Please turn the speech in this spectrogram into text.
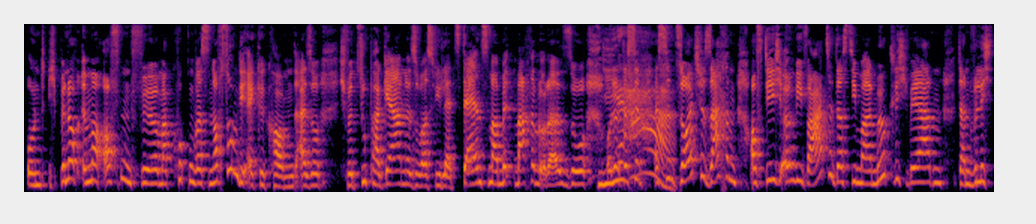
Und ich bin auch immer offen für mal gucken, was noch so um die Ecke kommt. Also ich würde super gerne sowas wie Let's Dance mal mitmachen oder so. Oder ja. das, sind, das sind solche Sachen, auf die ich irgendwie warte, dass die mal möglich werden. Dann will ich,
